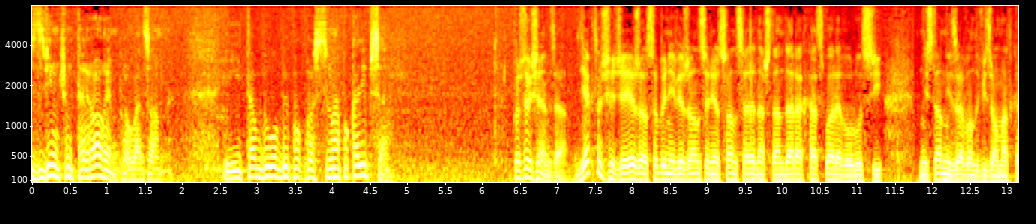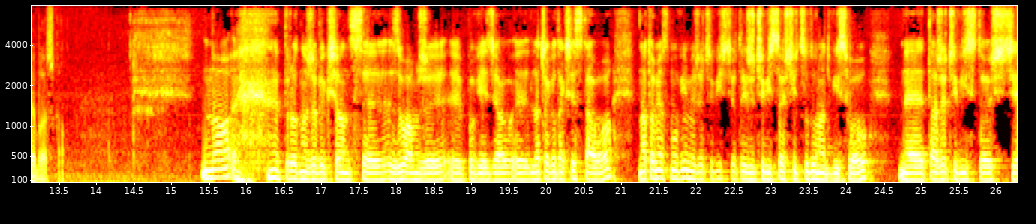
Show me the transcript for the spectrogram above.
z większym terrorem prowadzone. I to byłoby po prostu apokalipsa. Proszę księdza, jak to się dzieje, że osoby niewierzące niosące na sztandarach hasła rewolucji ni stąd, ni zowąd widzą Matkę Boską? No, trudno, żeby ksiądz e, z Łomży e, powiedział, e, dlaczego tak się stało. Natomiast mówimy rzeczywiście o tej rzeczywistości cudu nad Wisłą. E, Ta rzeczywistość e,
